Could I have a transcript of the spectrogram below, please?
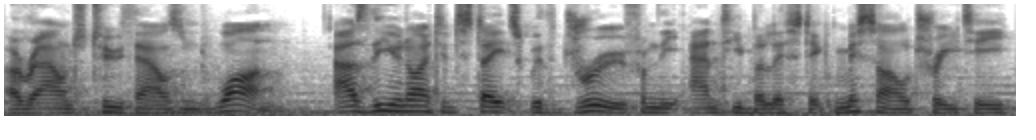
Around 2001, as the United States withdrew from the Anti Ballistic Missile Treaty,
